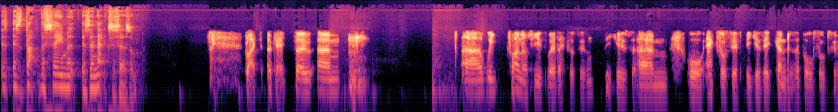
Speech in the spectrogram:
Is, is that the same as an exorcism? Right. Okay. So um, uh, we try not to use the word exorcism because, um, or exorcist, because it conjures up all sorts of,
